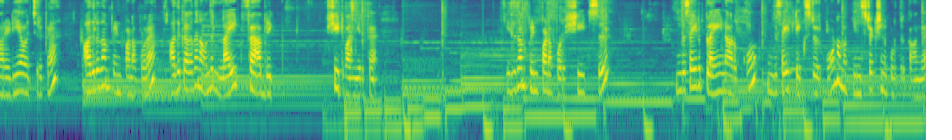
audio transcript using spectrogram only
நான் ரெடியாக வச்சுருக்கேன். அதில் தான் பிரிண்ட் பண்ண போகிறேன் அதுக்காக தான் நான் வந்து லைட் ஃபேப்ரிக் ஷீட் வாங்கியிருக்கேன். இதுதான் பிரிண்ட் பண்ண போகிற ஷீட்ஸு இந்த சைடு பிளைனாக இருக்கும். இந்த சைடு டெக்ஸ்ட் இருக்கும். நமக்கு இன்ஸ்ட்ரக்ஷன் கொடுத்துருக்காங்க.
